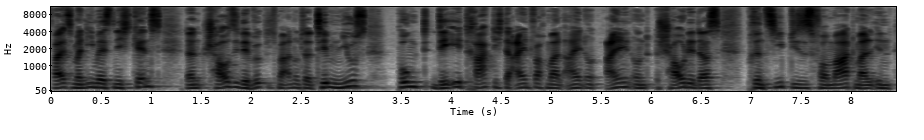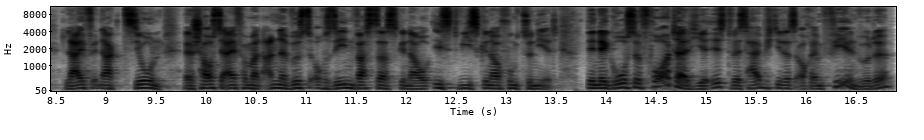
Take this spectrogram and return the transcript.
Falls du meine E-Mails nicht kennst, dann schau sie dir wirklich mal an unter timnews.de, trag dich da einfach mal ein und, ein und schau dir das Prinzip dieses Format mal in live in Aktion. Äh, schau es dir einfach mal an, da wirst du auch sehen, was das genau ist, wie es genau funktioniert. Denn der große Vorteil hier ist, weshalb ich dir das auch empfehlen würde,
